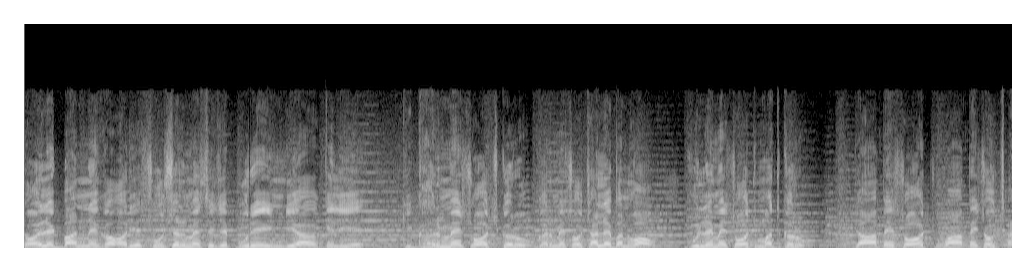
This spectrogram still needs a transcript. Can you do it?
टॉयलेट बांधने का और ये सोशल मैसेज है पूरे इंडिया के लिए कि घर में शौच करो, घर में शौचालय बनवाओ, खुले में शौच मत करो। जहाँ पे शौच, वहाँ पे शौचालय।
